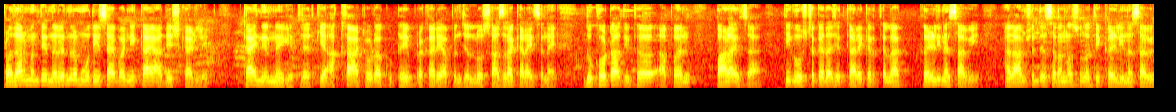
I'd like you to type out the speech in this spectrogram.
प्रधानमंत्री नरेंद्र मोदी साहेबांनी काय आदेश काढलेत? काय निर्णय घेतलेत की अख्खा आठवडा कुठेही प्रकारे आपण जल्लोष साजरा करायचा नाही दुखवटा तिथं आपण पाळायचा ती गोष्ट कदाचित कार्यकर्त्याला कळली नसावी राम शिंदे सरांना सुद्धा ती कळली नसावी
